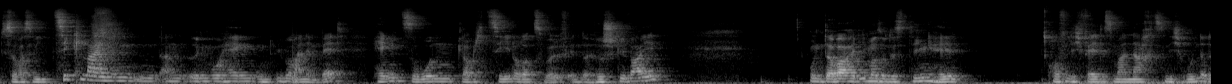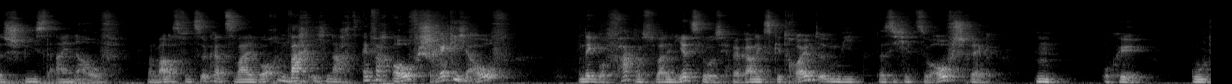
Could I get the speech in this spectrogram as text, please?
sowas wie ein Zicklein in, an irgendwo hängen und über meinem Bett hängt so ein, glaube ich, 10 oder 12 in der Hirschgeweih. Und da war halt immer so das Ding, hey, hoffentlich fällt es mal nachts nicht runter, das spießt einen auf. Dann war das vor circa zwei Wochen, wach ich nachts einfach auf, schrecke ich auf und denke, oh fuck, was war denn jetzt los? Ich habe ja gar nichts geträumt irgendwie, dass ich jetzt so aufschrecke. Hm, okay, gut.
